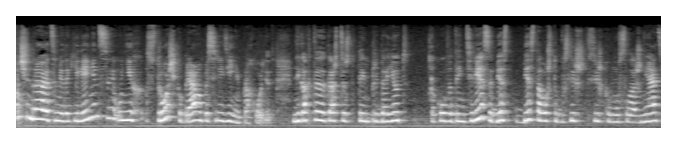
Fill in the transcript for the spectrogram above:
Очень нравятся мне такие ленинцы, у них строчка прямо посередине проходит. Мне как-то кажется, что это им придает какого-то интереса, без, без того, чтобы слишком усложнять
